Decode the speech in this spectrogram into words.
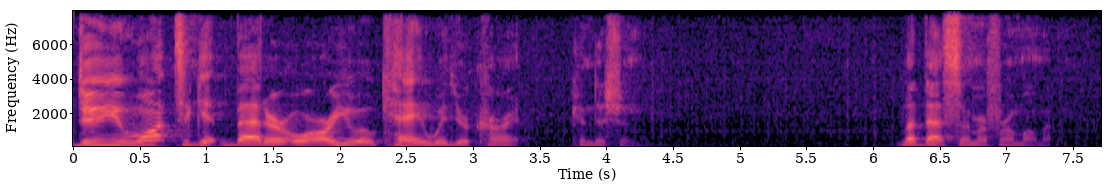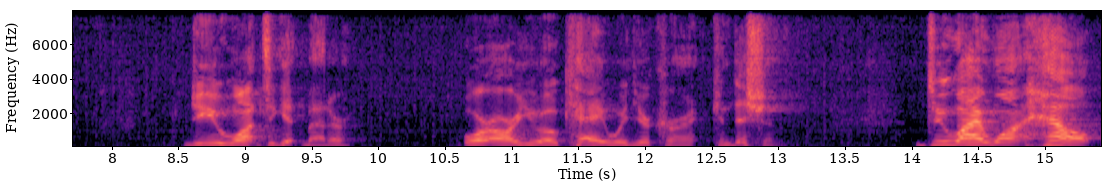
Do you want to get better or are you okay with your current condition? Let that simmer for a moment. Do you want to get better or are you okay with your current condition? Do I want help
